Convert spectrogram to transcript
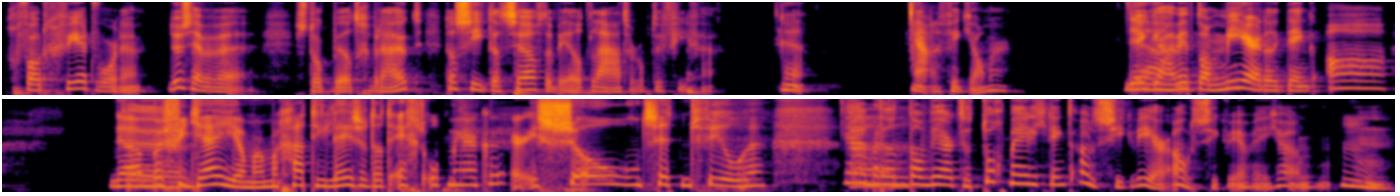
gefotografeerd worden. Dus hebben we stokbeeld gebruikt. Dan zie ik datzelfde beeld later op de FIFA. Ja. Ja, dat vind ik jammer. Ja. Ik ja, heb dan meer dat ik denk, ah, Ja, maar Eh. vind jij jammer? Maar gaat die lezer dat echt opmerken? Er is zo ontzettend veel, hè? ja, maar dan, dan werkt het toch mee dat je denkt, oh, dat zie ik weer. Oh, dat zie ik weer, weet je. Hmm.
